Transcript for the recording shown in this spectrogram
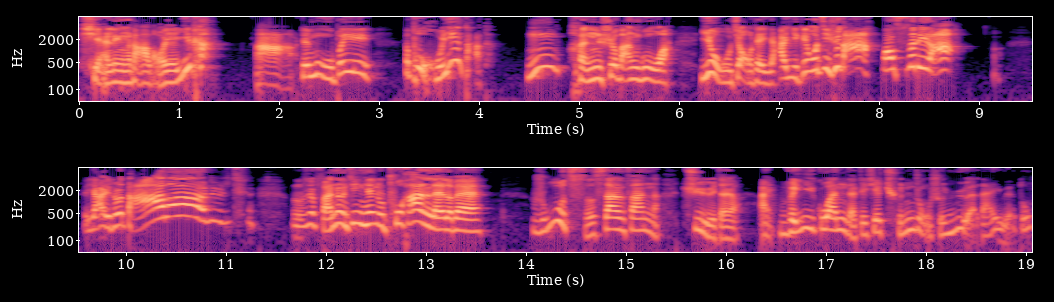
县令大老爷一看啊，这墓碑他不回答他，嗯，很是顽固啊，又叫这衙役给我继续打，往死里打。这衙役说：“打吧，这这反正今天就出汗来了呗。”如此三番呢，聚的哎，围观的这些群众是越来越多。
